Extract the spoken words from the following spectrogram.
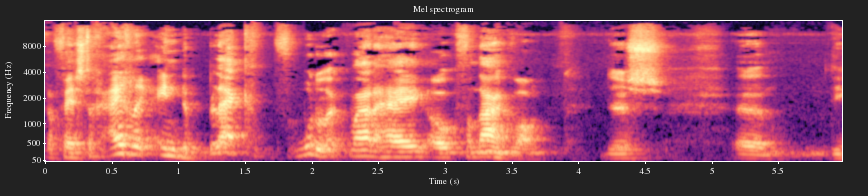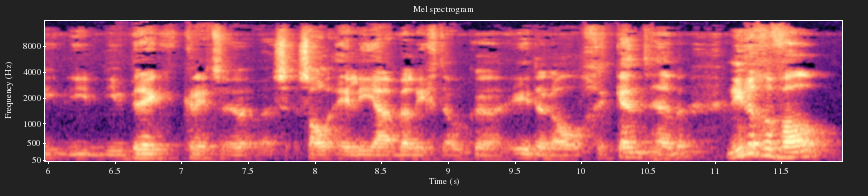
gevestigd. Eigenlijk in de plek, vermoedelijk, waar hij ook vandaan kwam. Dus uh, die, die, die breekkrit uh, zal Elia wellicht ook uh, eerder al gekend hebben. In ieder geval,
